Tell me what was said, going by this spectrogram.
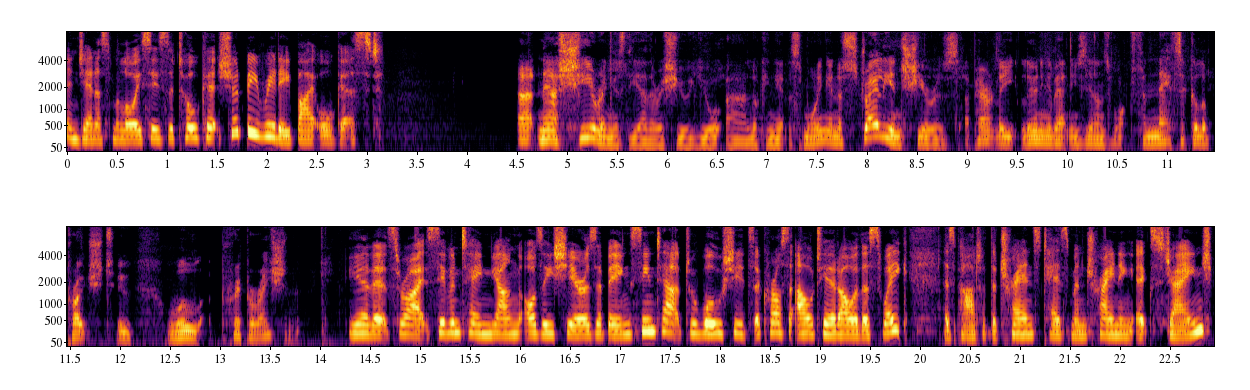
And Janice Molloy says the toolkit should be ready by August. Uh, now, shearing is the other issue you're uh, looking at this morning. And Australian shearers apparently learning about New Zealand's what fanatical approach to wool preparation. Yeah, that's right. 17 young Aussie shearers are being sent out to wool sheds across Aotearoa this week as part of the Trans Tasman Training Exchange.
